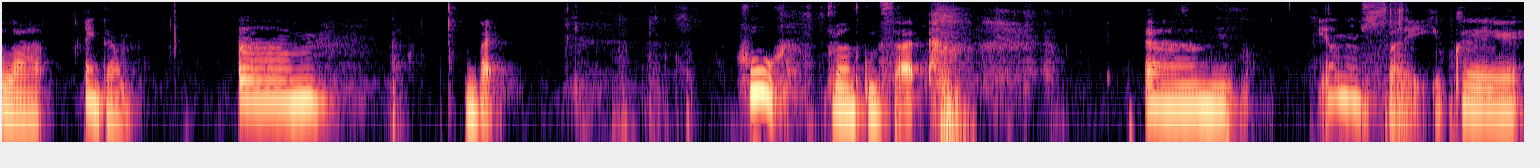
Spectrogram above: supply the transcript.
Olá, então. hum, bem. Uh, por onde começar? Hum, eu não sei o que é.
